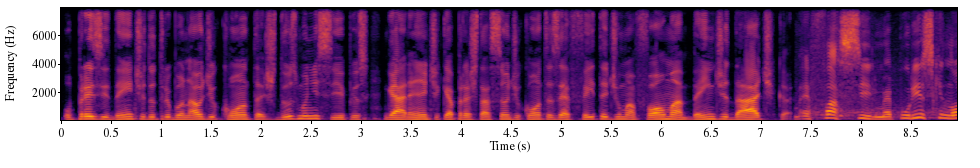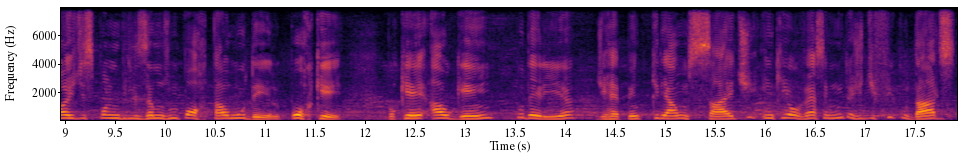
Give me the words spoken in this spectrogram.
O presidente do Tribunal de Contas dos municípios garante que a prestação de contas é feita de uma forma bem didática. É facílimo, é por isso que nós disponibilizamos um portal modelo. Por quê? Porque alguém poderia, de repente, criar um site em que houvessem muitas dificuldades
